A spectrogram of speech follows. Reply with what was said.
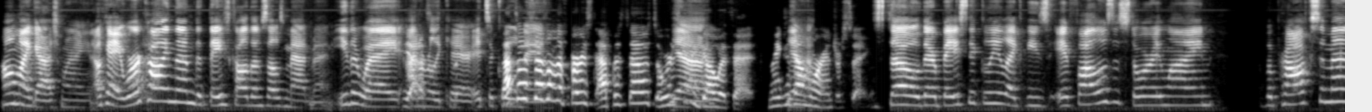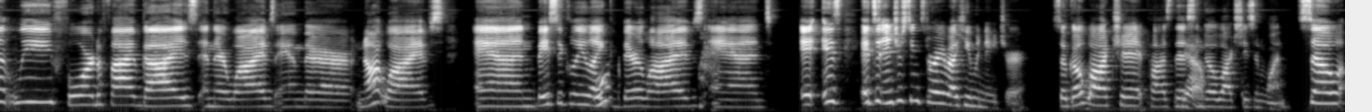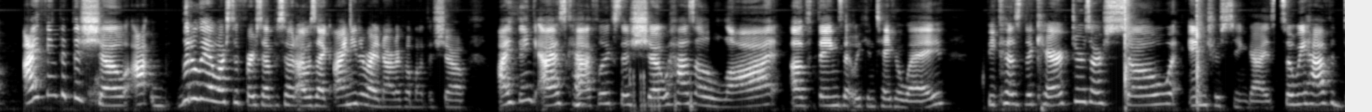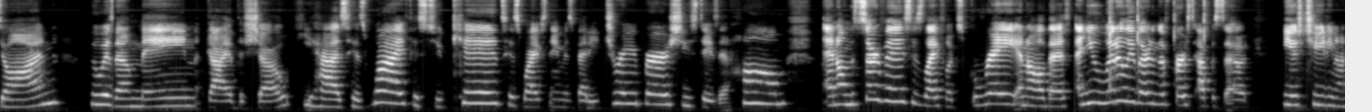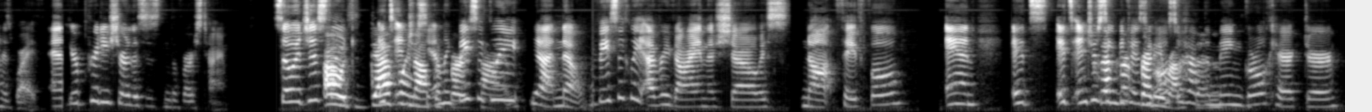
Oh my gosh, Maureen. Okay, we're calling them that they call themselves madmen. Either way, I don't really care. It's a cool That's what it says on the first episode, so we're just Yeah. gonna go with it. Make it sound more interesting. So they're basically like these. It follows a storyline of approximately four to five guys and their wives and their not wives, and basically like their lives. And it is. It's an interesting story about human nature. So go watch it. Pause this Yeah. and go watch season one. So I think that the show. I, literally, I watched the first episode. I was like, I need to write an article about the show. I think as Catholics, this show has a lot of things that we can take away because the characters are so interesting, guys. So we have Don, who is the main guy of the show. He has his wife, his two kids. His wife's name is Betty Draper. She stays at home. And on the surface, his life looks great and all this. And you literally learn in the first episode he is cheating on his wife. And you're pretty sure this isn't the first time. So it just oh, like, it's definitely it's not the and like first basically time. yeah no basically every guy in the show is not faithful and it's it's interesting Except because you also have the main girl character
